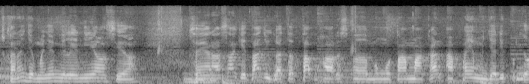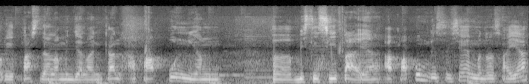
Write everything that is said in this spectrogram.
sekarang zamannya millennials ya saya rasa kita juga tetap harus eh, mengutamakan apa yang menjadi prioritas dalam menjalankan apa pun yang eh, bisnis kita ya. Apa pun bisnisnya menurut saya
